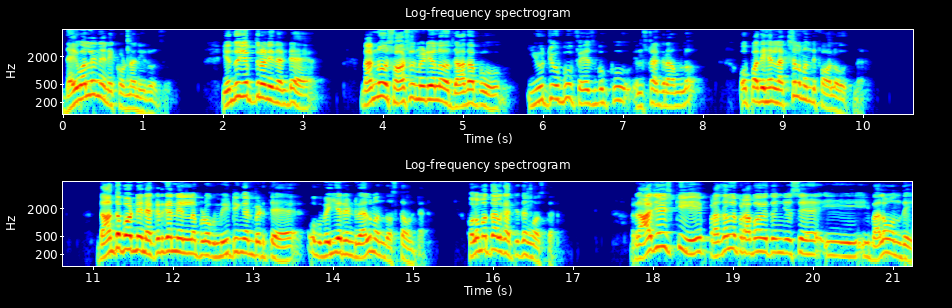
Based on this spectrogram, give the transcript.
దయవల్లే నేను ఇక్కడ ఉన్నాను ఈరోజు ఎందుకు చెప్తున్నాను ఇదంటే నన్ను సోషల్ మీడియాలో దాదాపు యూట్యూబ్ ఫేస్బుక్ ఇన్స్టాగ్రామ్లో ఓ పదిహేను లక్షల మంది ఫాలో అవుతున్నారు. దాంతోపాటు నేను ఎక్కడికైనా వెళ్ళినప్పుడు ఒక మీటింగ్ అని పెడితే ఒక వెయ్యి రెండు వేల మంది వస్తూ ఉంటారు. కులమతాలకు అతీతంగా వస్తారు. రాజేష్కి ప్రజలను ప్రభావితం చేసే ఈ ఈ బలం ఉంది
